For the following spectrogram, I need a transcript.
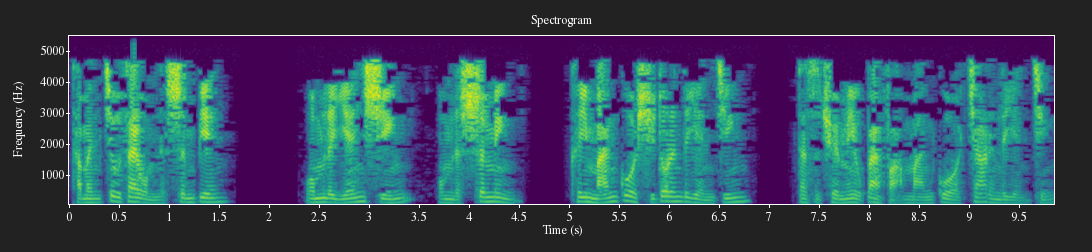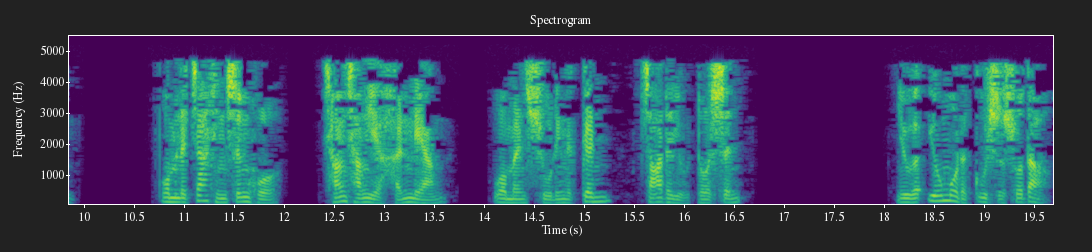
他们就在我们的身边。我们的言行，我们的生命，可以瞒过许多人的眼睛，但是却没有办法瞒过家人的眼睛。我们的家庭生活常常也衡量我们属灵的根扎得有多深。有个幽默的故事说道，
